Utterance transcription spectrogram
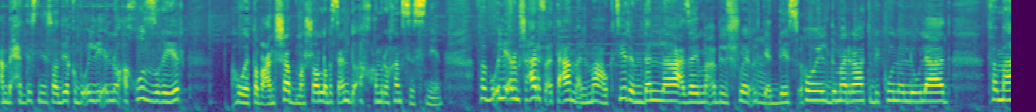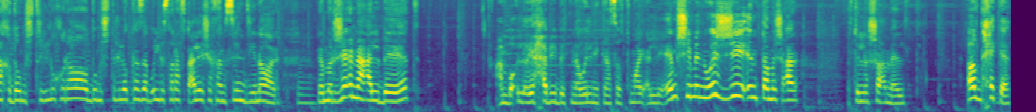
عم بحدثني صديق بيقول لي إنه أخوه الصغير هو طبعا شاب ما شاء الله بس عنده أخ عمره خمس سنين فبقول لي أنا مش عارف أتعامل معه كثير مدلع زي ما قبل شوي قلت قد spoiled مرات بيكونوا الأولاد فماخده ومشتري له أغراض ومشتري له كذا بقول لي صرفت عليه شي 50 دينار. لما رجعنا على البيت عم بقول له يا حبيبي تناولني كاسة مي قال لي امشي من وجهي انت مش عارف قلت له شو عملت؟ قال ضحكت.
